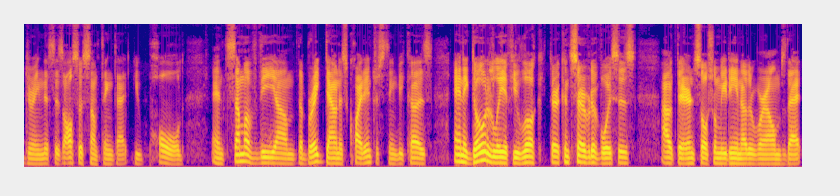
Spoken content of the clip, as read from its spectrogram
during this, is also something that you polled. And some of the um, the breakdown is quite interesting because anecdotally, if you look, there are conservative voices out there in social media and other realms that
